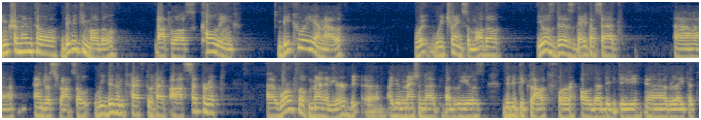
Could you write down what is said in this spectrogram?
incremental DBT model that was calling BigQuery ML. We, we trained some model, use this data set, uh, and just run. So we didn't have to have a separate uh, workflow manager. Uh, I didn't mention that, but we used DBT Cloud for all the DBT uh, related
